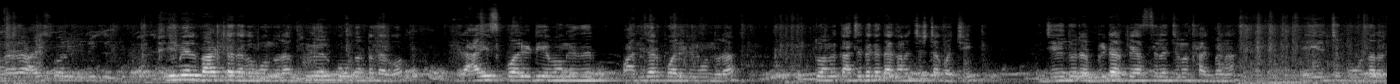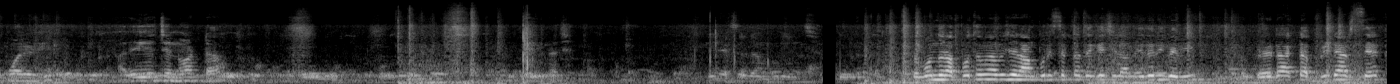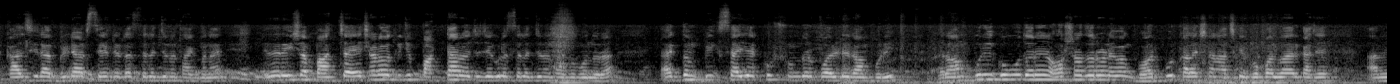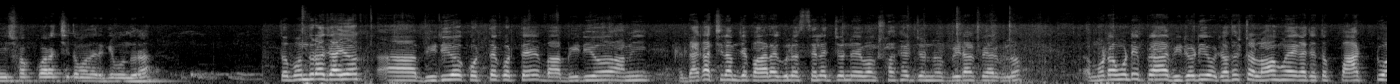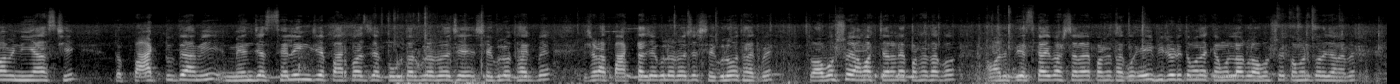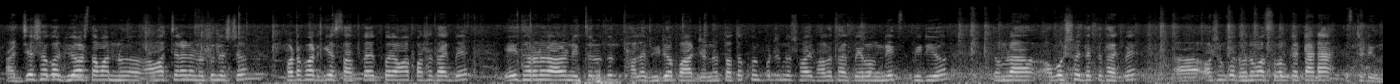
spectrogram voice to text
ফিমেল বার্ডটা দেখো বন্ধুরা ফিমেল কবুতরটা দেখো। এর আইস কোয়ালিটি এবং এদের পাঞ্জার কোয়ালিটি বন্ধুরা, একটু আমি কাছে থেকে দেখানোর চেষ্টা করছি। যেহেতু এটা ব্রিডার পেয়ার সেলের জন্য থাকবে না, এই হচ্ছে কবুতরের কোয়ালিটি আর এই হচ্ছে নটটা ঠিক আছে। তো বন্ধুরা, প্রথমে আমি যে রামপুরি সেটটা দেখেছিলাম, এদেরই বেবি তো এটা একটা ব্রিডার সেট কালসিরা ব্রিডার সেট এটা সেলের জন্য থাকবে না। এদের এইসব বাচ্চা, এছাড়াও কিছু পাট্টা রয়েছে যেগুলো সেলের জন্য থাকবে বন্ধুরা। একদম বিগ সাইজের খুব সুন্দর কোয়ালিটির রামপুরি। রামপুরি কবুতরের অসাধারণ এবং ভরপুর কালেকশন আজকে গোপাল ভাইয়ের কাছে আমি সব করাচ্ছি তোমাদেরকে বন্ধুরা। তো বন্ধুরা, যাই হোক ভিডিও করতে করতে বা ভিডিও আমি দেখাচ্ছিলাম যে পায়রাগুলো সেলের জন্য এবং শখের জন্য ব্রিডার পেয়ারগুলো মোটামুটি প্রায় ভিডিওটি যথেষ্ট লং হয়ে গেছে তো পার্ট টু আমি নিয়ে আসছি। তো পার্ট টুতে আমি মেন যে সেলিং যে পারপাস যে কবুতরগুলো রয়েছে সেগুলো থাকবে। এছাড়া পার্টটা যেগুলো রয়েছে সেগুলোও থাকবে। তো অবশ্যই আমার চ্যানেলের পাশে থাকো, আমাদের ডিসক্রাইবার্স চ্যানেলের পাশে থাকো। এই ভিডিওটি তোমাদের কেমন লাগল অবশ্যই কমেন্ট করে জানাবে। আর যে সকল ভিউয়ার্স আমার আমার চ্যানেলে নতুন এসছো, ফটোফট গিয়ে সাবস্ক্রাইব করে আমার পাশে থাকবে। এই ধরনের আরও নিত্য নতুন ভালো ভিডিও পাওয়ার জন্য। ততক্ষণ পর্যন্ত সবাই ভালো থাকবে এবং নেক্সট ভিডিও তোমরা অবশ্যই দেখতে থাকবে। অসংখ্য ধন্যবাদ সকলকে। Tata stadium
